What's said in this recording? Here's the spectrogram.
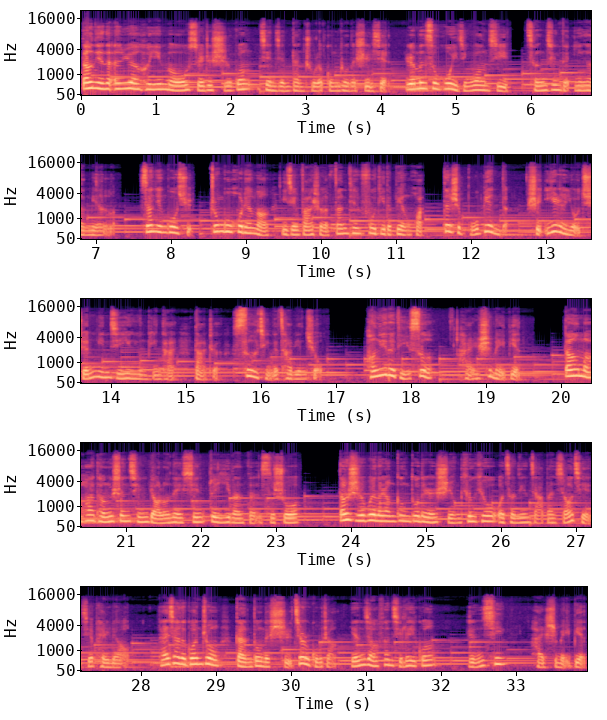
当年的恩怨和阴谋，随着时光渐渐淡出了公众的视线，人们似乎已经忘记曾经的阴暗面了。三年过去，中国互联网已经发生了翻天覆地的变化，但是不变的是，依然有全民级应用平台打着色情的擦边球。行业的底色还是没变。当马化腾深情表露内心，对亿万粉丝说：“当时为了让更多的人使用 QQ，我曾经假扮小姐姐陪聊。”台下的观众感动的使劲鼓掌，眼角泛起泪光。人心还是没变。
